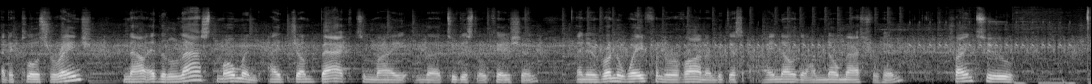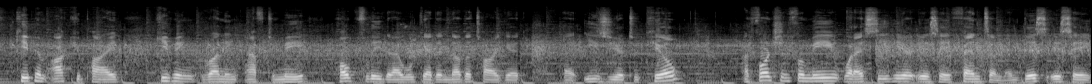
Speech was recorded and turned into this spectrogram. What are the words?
at a closer range. Now at the last moment I jump back to my uh, to this location and then run away from the Ravana because I know that I'm no match for him. Trying to keep him occupied, keeping running after me. Hopefully that I will get another target uh, easier to kill. Unfortunately for me, what I see here is a Phantom and this is a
